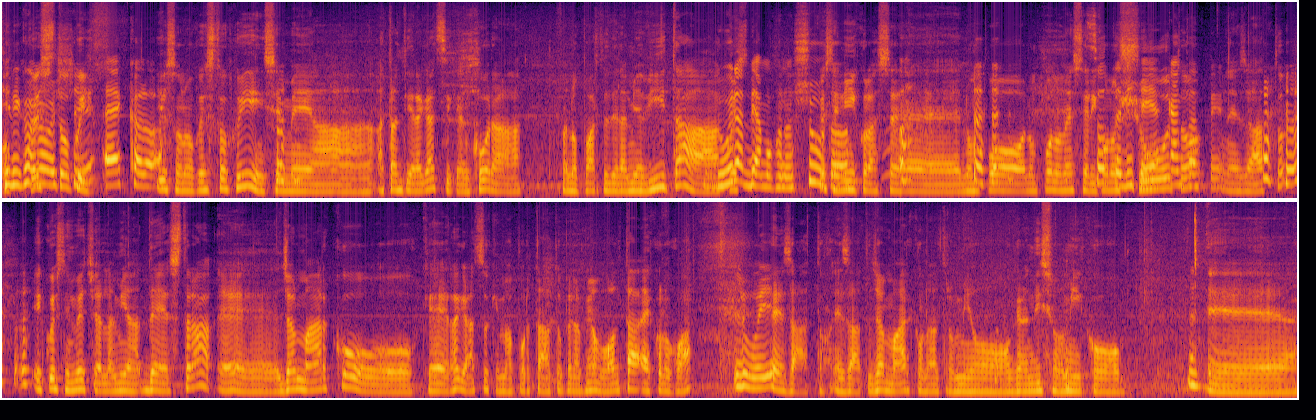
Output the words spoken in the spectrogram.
Ti riconosci? questo qui. Eccolo. Io sono questo qui insieme a, a tanti ragazzi che ancora fanno parte della mia vita. Lui Questo- l'abbiamo conosciuto. questo è Nicolas, eh, non, può, non può non essere Sotto riconosciuto. te. Esatto. E questo invece alla mia destra è Gianmarco, che è il ragazzo che mi ha portato per la prima volta, eccolo qua. Lui. Esatto, esatto. Gianmarco, un altro mio grandissimo amico eh,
